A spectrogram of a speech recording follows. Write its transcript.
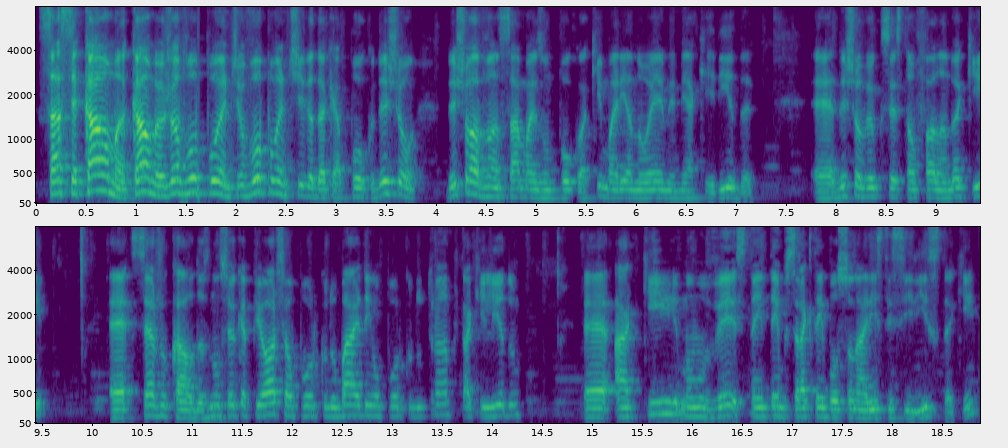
Sácia, calma, calma, eu já vou pro eu vou pro antiga daqui a pouco. Deixa eu, deixa eu avançar mais um pouco aqui, Maria Noemi, minha querida. É, deixa eu ver o que vocês estão falando aqui. É, Sérgio Caldas, não sei o que é pior, se é o porco do Biden ou o porco do Trump, tá aqui lido. É, aqui, vamos ver se tem tempo. Será que tem bolsonarista e cirista aqui?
